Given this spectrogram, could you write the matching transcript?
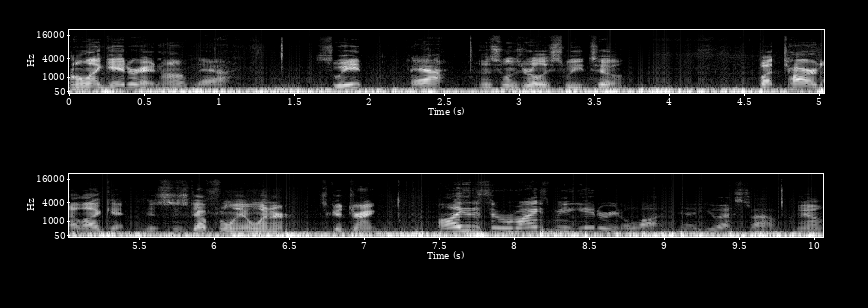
Don't like Gatorade, huh? Yeah. Sweet. Yeah. This one's really sweet too. But tart, I like it. This is definitely a winner. It's a good drink. I like this. It reminds me of Gatorade a lot, yeah, U.S. style. Yeah.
